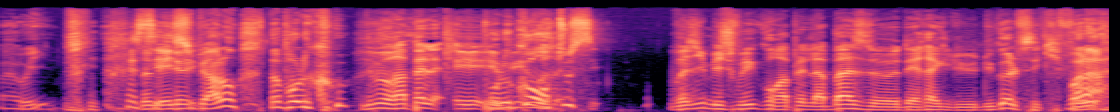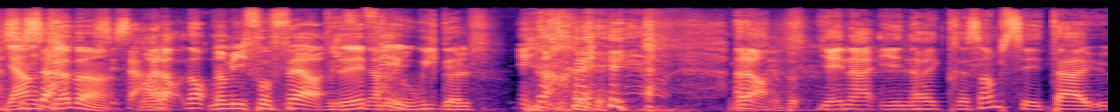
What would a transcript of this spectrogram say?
Bah oui. c'est le- super long. Non, pour le coup. Ne me rappelle. Et, Pour et le coup, en on- tout, c'est- Vas-y, mais je voulais qu'on rappelle la base euh, des règles du, du golf, c'est qu'il faut. voilà. il y a un ça, club. C'est ça. Voilà. Alors, non. non, mais il faut faire. Vous avez fait Wii Golf Alors, il y, a une- il y a une règle très simple, c'est euh,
